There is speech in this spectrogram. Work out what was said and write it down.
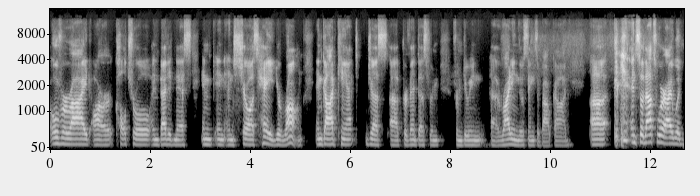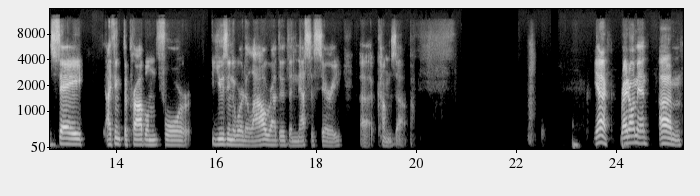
override our cultural embeddedness and and, and show us, hey, you're wrong, and God can't just uh, prevent us from from doing uh, writing those things about God. Uh, and so that's where I would say I think the problem for using the word allow rather than necessary uh, comes up. Yeah, right on, man. Um,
